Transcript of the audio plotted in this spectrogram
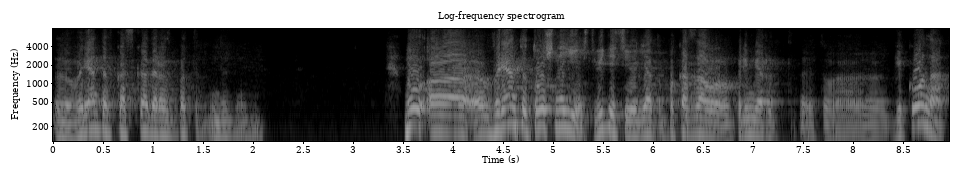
Вариантов каскада разбата... Ну, варианты точно есть. Видите, я показал пример этого геккона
